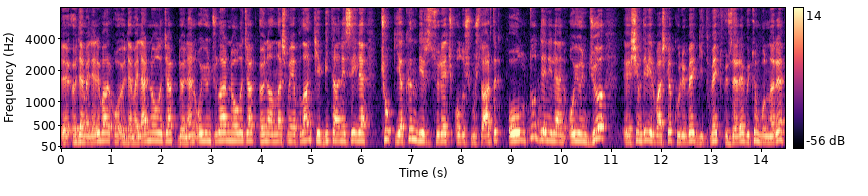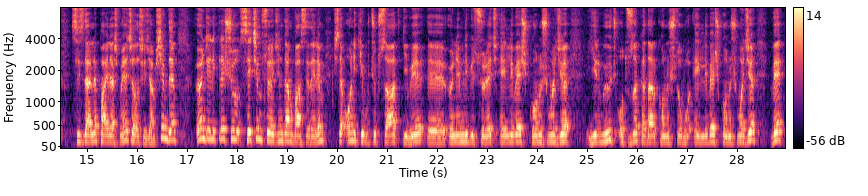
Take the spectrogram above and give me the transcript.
e, ödemeleri var. O ödemeler ne olacak? Dönen oyuncular ne olacak? Ön anlaşma yapılan ki bir tanesiyle çok yakın bir süreç oluşmuştu. Artık oldu denilen oyuncu e, şimdi bir başka kulübe gitmek üzere bütün bunları sizlerle paylaşmaya çalışacağım. Şimdi öncelikle şu seçim sürecinden bahsedelim. İşte 12,5 saat gibi e, önemli bir süreç. 55 konuşmacı 23.30'a kadar konuştu bu 55 konuşmacı ve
